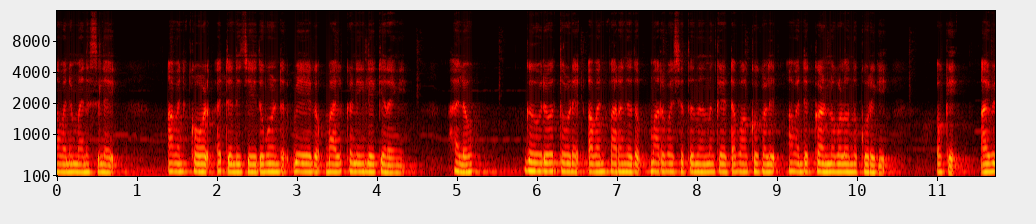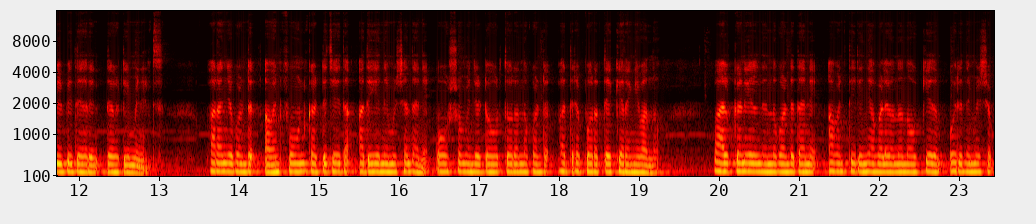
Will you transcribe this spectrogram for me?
അവന് മനസ്സിലായി. അവൻ കോൾ അറ്റൻഡ് ചെയ്തുകൊണ്ട് വേഗം ബാൽക്കണിയിലേക്ക് ഇറങ്ങി. ഹലോ ഗൗരവത്തോടെ അവൻ പറഞ്ഞതും മറുവശത്ത് നിന്ന് കേട്ട വാക്കുകളിൽ അവന്റെ കണ്ണുകളൊന്ന് കുറുകി. Okay I will be there in thirty minutes പറഞ്ഞുകൊണ്ട് അവൻ ഫോൺ കട്ട് ചെയ്ത അതേ നിമിഷം തന്നെ വാഷ്റൂമിന്റെ ഡോർ തുറന്നുകൊണ്ട് ഭദ്ര പുറത്തേക്ക് ഇറങ്ങി വന്നു. ബാൽക്കണിയിൽ നിന്നുകൊണ്ട് തന്നെ അവൻ തിരിഞ്ഞ് അവളെ ഒന്ന് നോക്കിയതും ഒരു നിമിഷം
